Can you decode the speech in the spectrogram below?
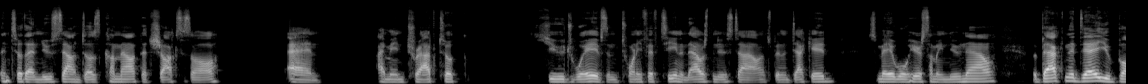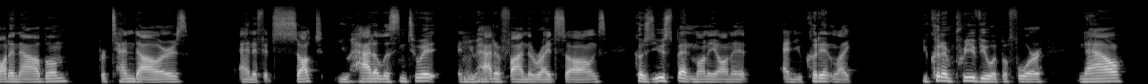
until that new sound does come out that shocks us all. And I mean, trap took huge waves in 2015 and that was the new style. It's been a decade. So maybe we'll hear something new now. But back in the day, you bought an album for $10 and if it sucked, you had to listen to it and you Mhm. had to find the right songs because you spent money on it and you couldn't like you couldn't preview it before. Now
